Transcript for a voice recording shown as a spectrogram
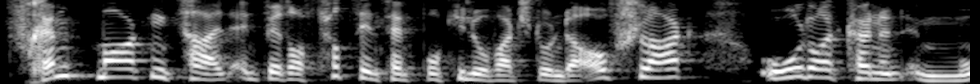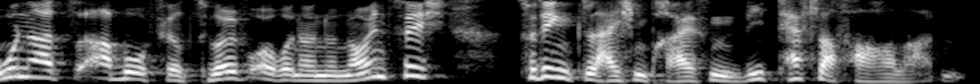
Fremdmarken zahlen entweder 14 Cent pro Kilowattstunde Aufschlag oder können im Monatsabo für 12,99 Euro zu den gleichen Preisen wie Tesla-Fahrer laden.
